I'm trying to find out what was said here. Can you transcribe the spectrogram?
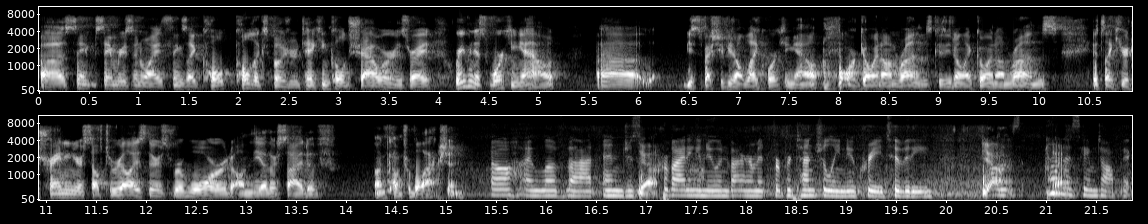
Uh, same same reason why things like cold cold exposure, taking cold showers, right, or even just working out. Uh, especially if you don't like working out or going on runs because you don't like going on runs, it's like you're training yourself to realize there's reward on the other side of uncomfortable action. Oh, I love that. And just yeah. providing a new environment for potentially new creativity. Yeah. On, this, on yeah. the same topic.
